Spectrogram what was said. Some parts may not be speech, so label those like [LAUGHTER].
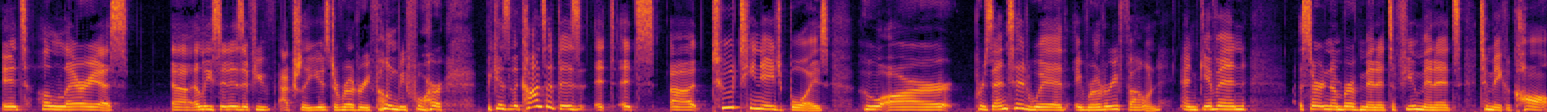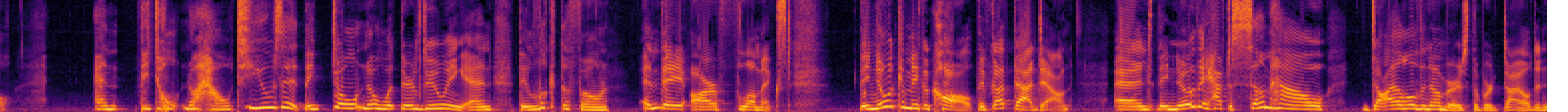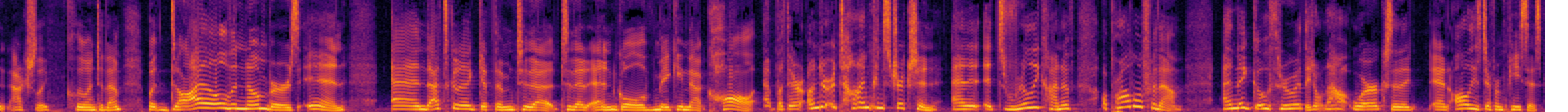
It's hilarious. Uh, at least it is if you've actually used a rotary [LAUGHS] phone before, because the concept is it, it's uh, two teenage boys who are presented with a rotary phone and given a certain number of minutes, a few minutes, to make a call and they don't know how to use it. They don't know what they're doing. And they look at the phone and they are flummoxed. They know it can make a call, they've got that down. And they know they have to somehow dial the numbers. The word dial didn't actually clue into them, but dial the numbers in and that's going to get them to that to that end goal of making that call but they're under a time constriction and it, it's really kind of a problem for them and they go through it they don't know how it works and, they, and all these different pieces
